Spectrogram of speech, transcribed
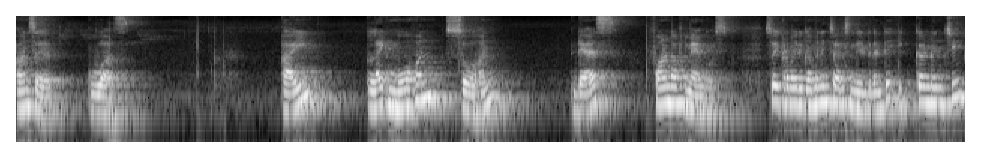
Answer was. I, like Mohan Sohan, dash, fond of mangoes. So ఇక్కడ మీరు గమనించాల్సింది ఏంటిదంటే ఇక్కడ నుంచి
